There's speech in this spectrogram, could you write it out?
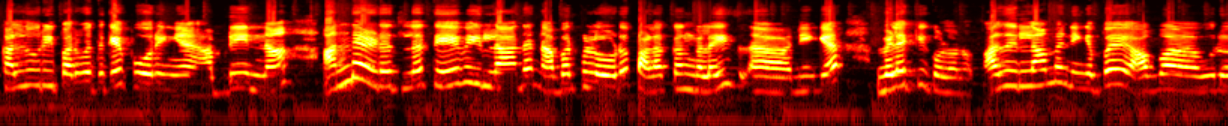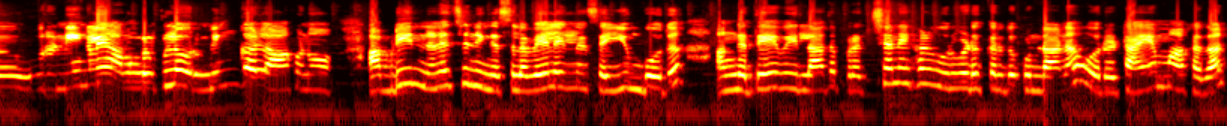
கல்லூரி பருவத்துக்கே போறீங்க அப்படின்னா அந்த இடத்துல தேவையில்லாத நபர்களோட பழக்கங்களை நீங்க விளக்கி கொள்ளணும். அது இல்லாம நீங்க போய் அவ ஒரு ஒரு நீங்களே அவங்களுக்குள்ள ஒரு மிங்கல் ஆகணும் அப்படின்னு நினைச்சு நீங்க சில வேலைகளை செய்யும் போது அங்க தேவையில்லாத பிரச்சனைகள் உருவெடுக்கிறதுக்கு உண்டான ஒரு டைமாக தான்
